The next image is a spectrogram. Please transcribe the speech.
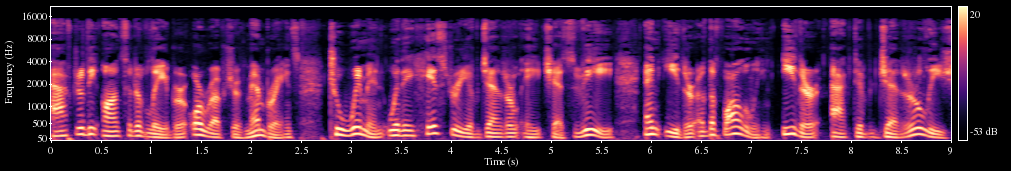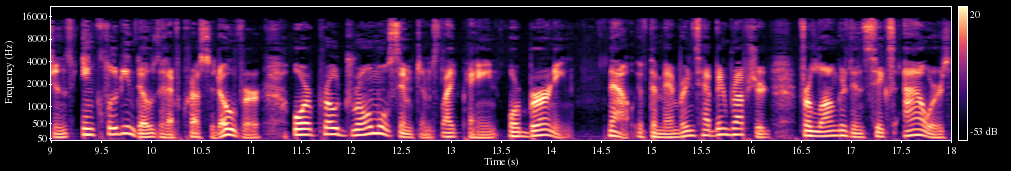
after the onset of labor or rupture of membranes to women with a history of genital HSV and either of the following, either active genital lesions, including those that have crusted over, or prodromal symptoms like pain or burning. Now, if the membranes have been ruptured for longer than six hours,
